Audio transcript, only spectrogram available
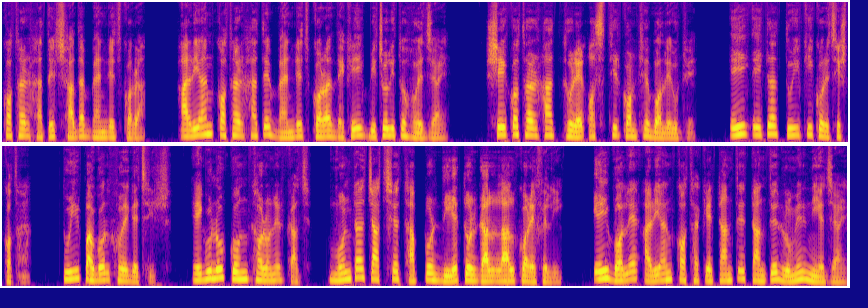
কথার হাতে সাদা ব্যান্ডেজ করা। আরিয়ান কথার হাতে ব্যান্ডেজ করা দেখেই বিচলিত হয়ে যায়। সে কথার হাত ধরে অস্থির কণ্ঠে বলে উঠে, এই, এটা তুই কি করেছিস কথা? তুই পাগল হয়ে গেছিস। এগুলো কোন ধরনের কাজ? মনটা চাচ্ছে থাপ্পড় দিয়ে তোর গাল লাল করে ফেলি। এই বলে আরিয়ান কথাকে টানতে টানতে রুমে নিয়ে যায়।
